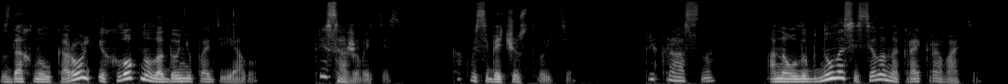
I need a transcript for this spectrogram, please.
вздохнул король и хлопнул ладонью по одеялу. — Присаживайтесь. Как вы себя чувствуете? — Прекрасно. Она улыбнулась и села на край кровати.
